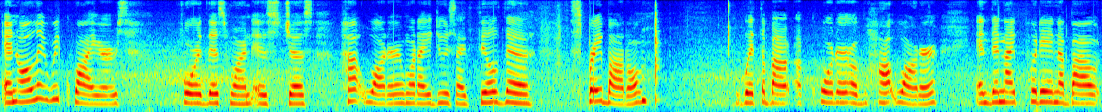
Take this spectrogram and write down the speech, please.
And all it requires for this one is just hot water and what I do is I fill the spray bottle with about a quarter of hot water and then I put in about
